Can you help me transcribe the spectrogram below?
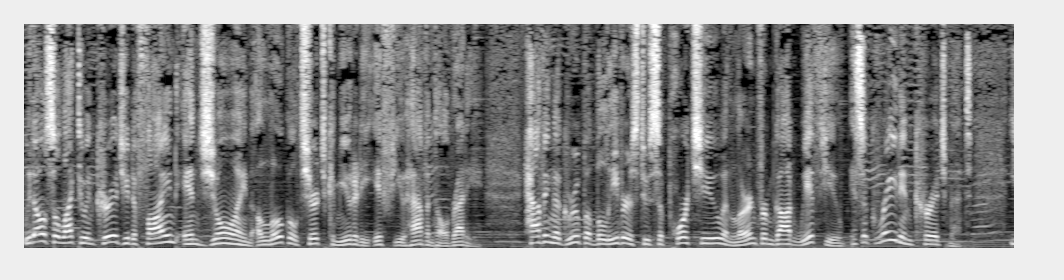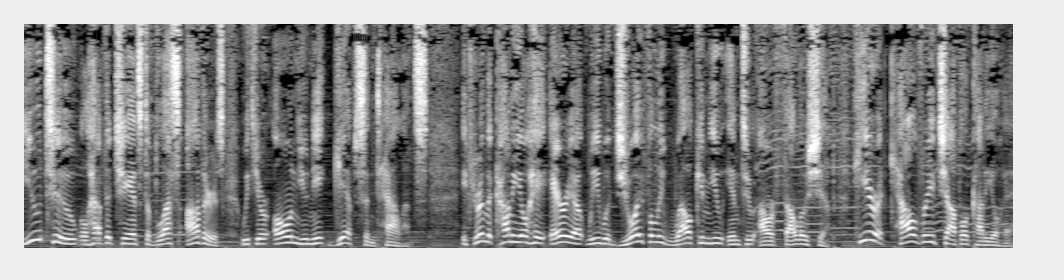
We'd also like to encourage you to find and join a local church community if you haven't already. Having a group of believers to support you and learn from God with you is a great encouragement. You too will have the chance to bless others with your own unique gifts and talents. If you're in the Kaneohe area, we would joyfully welcome you into our fellowship here at Calvary Chapel Kaneohe.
